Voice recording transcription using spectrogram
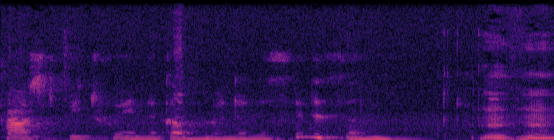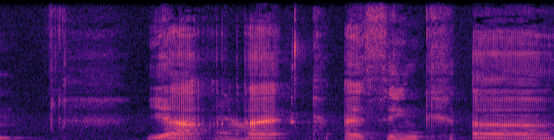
trust between the government and the citizen. hmm Yeah, Yeah. I I think uh,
